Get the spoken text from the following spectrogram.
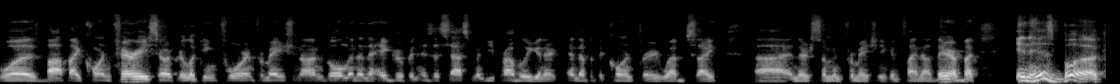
was bought by Korn Ferry. So if you're looking for information on Goleman and the Hay Group and his assessment, you're probably going to end up at the Korn Ferry website, uh, and there's some information you can find out there. But in his book,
